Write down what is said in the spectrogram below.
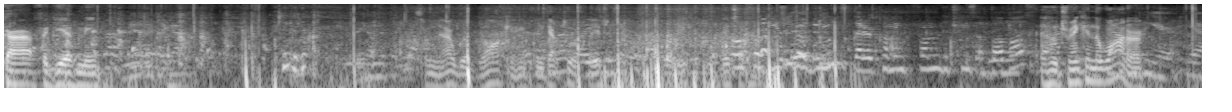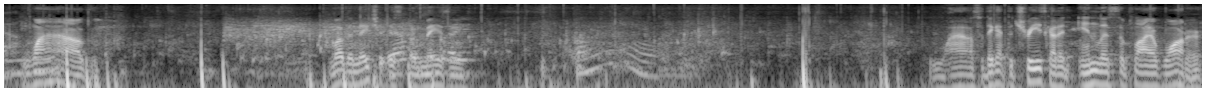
God forgive me. So now we're walking. We got to a place where we Oh, can Also, these are the roots that are coming from the trees above us. Who are drinking the water. Here. Yeah. Wow. Mother Nature is amazing. Wow, so they got the trees got an endless supply of water.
